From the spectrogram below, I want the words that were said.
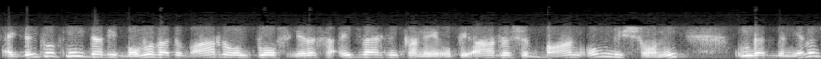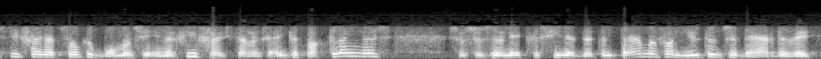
Ek dink ook nie dat die bomme wat op aarde ontplof enige uitwerking kan hê op die aarde se baan om die son nie, omdat benewens die feit dat sulke bomme se energievrystellings eintlik maar klein is, soos ons nou net gesien het, dit in terme van Newton se derde wet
